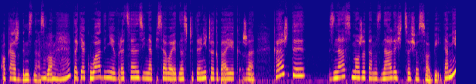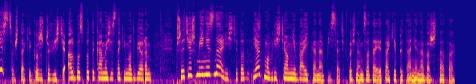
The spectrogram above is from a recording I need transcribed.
o każdym z nas, bo tak jak ładnie w recenzji napisała jedna z czytelniczek bajek, że każdy z nas może tam znaleźć coś o sobie. I tam jest coś takiego rzeczywiście. Albo spotykamy się z takim odbiorem, przecież mnie nie znaliście, to jak mogliście o mnie bajkę napisać? Ktoś nam zadaje takie pytanie na warsztatach.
